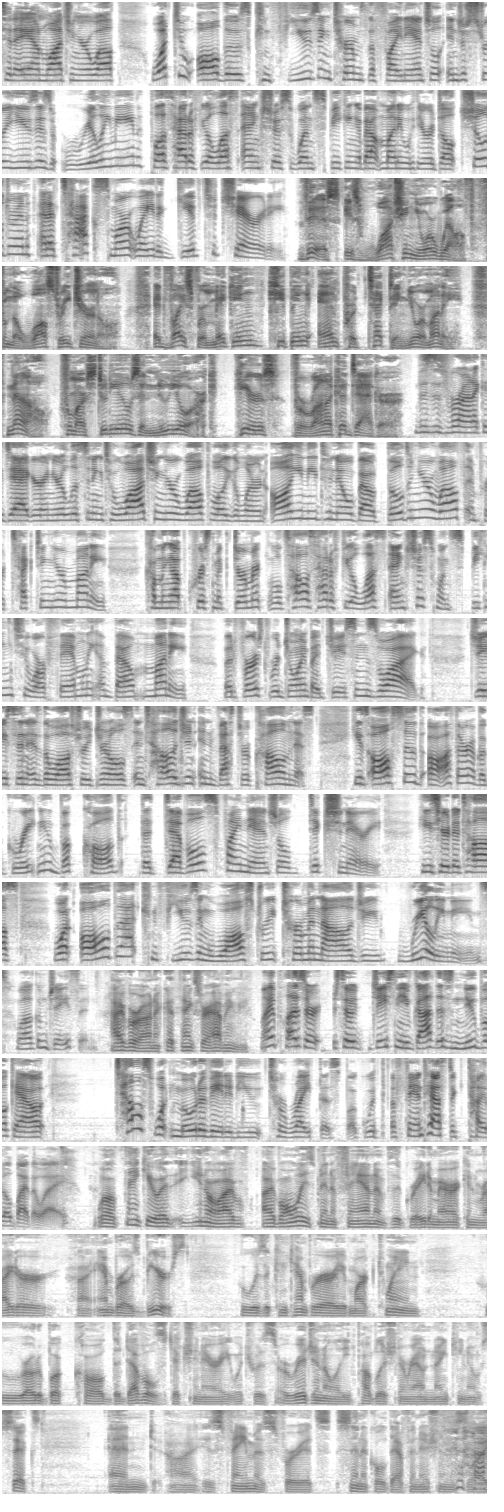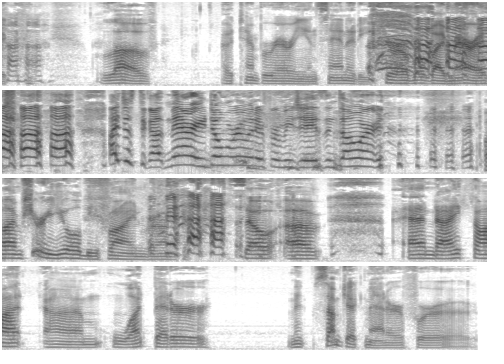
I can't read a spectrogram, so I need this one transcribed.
Today on Watching Your Wealth, what do all those confusing terms the financial industry uses really mean? Plus, how to feel less anxious when speaking about money with your adult children, and a tax smart way to give to charity. This is Watching Your Wealth from the Wall Street Journal. Advice for making, keeping, and protecting your money. Now, from our studios in New York, here's Veronica Dagher. This is Veronica Dagher, and you're listening to Watching Your Wealth while you learn all you need to know about building your wealth and protecting your money. Coming up, Chris McDermott will tell us how to feel less anxious when speaking to our family about money. But first, we're joined by Jason Zweig. Jason is the Wall Street Journal's intelligent investor columnist. He's also the author of a great new book called The Devil's Financial Dictionary. He's here to tell us what all that confusing Wall Street terminology really means. Welcome, Jason. Hi, Veronica. Thanks for having me. My pleasure. So, Jason, you've got this new book out. Tell us what motivated you to write this book with a fantastic title, by the way. Well, thank you. Uh, You know, I've I've always been a fan of the great American writer uh, Ambrose Bierce, who was a contemporary of Mark Twain, who wrote a book called The Devil's Dictionary, which was originally published around 1906, and uh, is famous for its cynical definitions like love. A temporary insanity curable by marriage. I just got married. Don't ruin it for me, Jason. Don't worry. Well, I'm sure you'll be fine, Veronica. so, uh, and I thought, um, what better subject matter for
